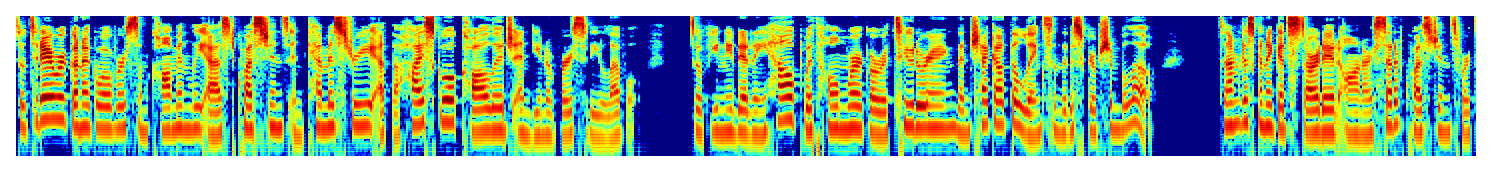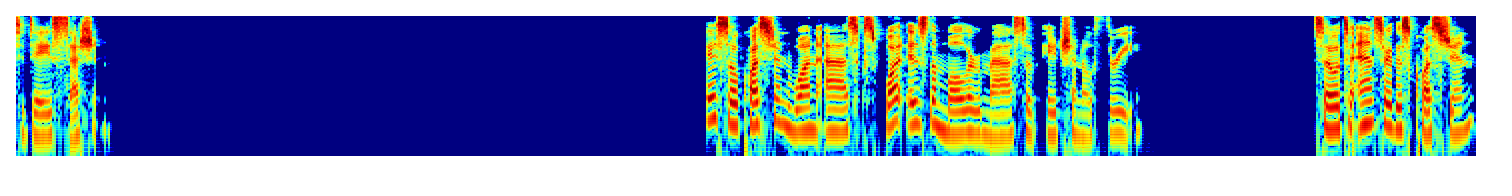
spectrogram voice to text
So today we're going to go over some commonly asked questions in chemistry at the high school, college, and university level. So if you need any help with homework or with tutoring, then check out the links in the description below. So I'm just going to get started on our set of questions for today's session. Okay, so question one asks, what is the molar mass of HNO3? So to answer this question,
